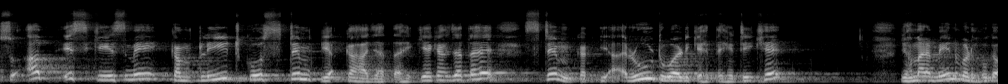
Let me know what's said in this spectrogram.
सो अब इस केस में कंप्लीट को स्टेम कहा जाता है। क्या कहा जाता है? स्टेम रूट वर्ड कहते हैं, ठीक है? जो हमारा मेन वर्ड होगा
